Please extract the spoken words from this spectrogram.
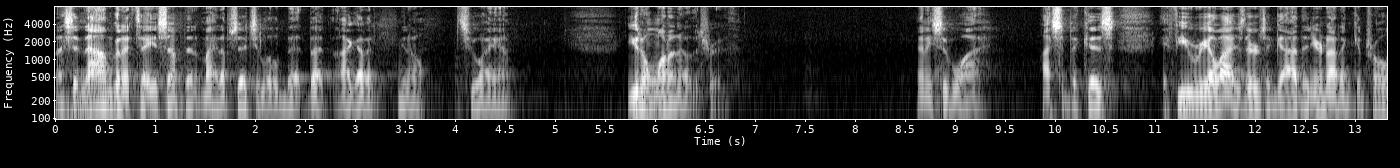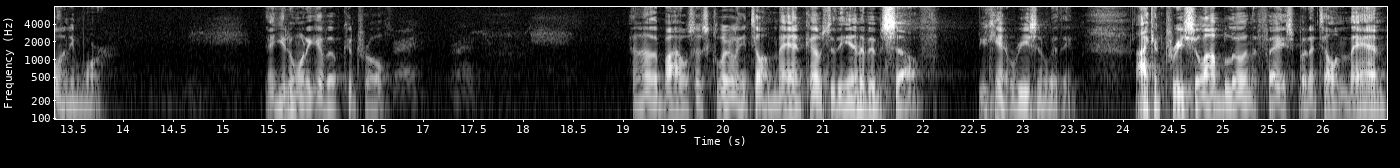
And I said, Now I'm going to tell you something that might upset you a little bit, but I got to, you know, it's who I am. You don't want to know the truth. And he said, Why? I said, Because if you realize there's a God, then you're not in control anymore. And you don't want to give up control. And the Bible says clearly, until a man comes to the end of himself, you can't reason with him. I can preach till I'm blue in the face, but until a man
